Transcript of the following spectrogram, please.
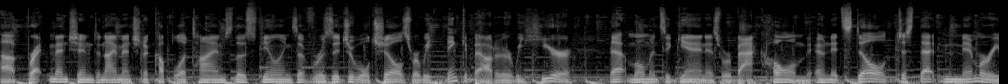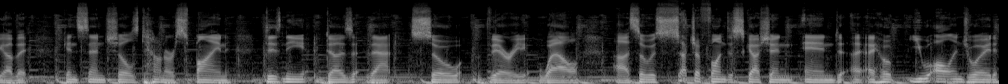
uh, Brett mentioned, and I mentioned a couple of times, those feelings of residual chills where we think about it or we hear that moment again as we're back home. And it's still just that memory of it can send chills down our spine. Disney does that so very well. Uh, so it was such a fun discussion, and I, I hope you all enjoyed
